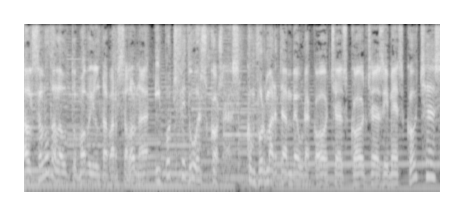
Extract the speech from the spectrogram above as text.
Al Saló de l'Automòbil de Barcelona hi pots fer dues coses. Conformar-te en veure cotxes, cotxes i més cotxes,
